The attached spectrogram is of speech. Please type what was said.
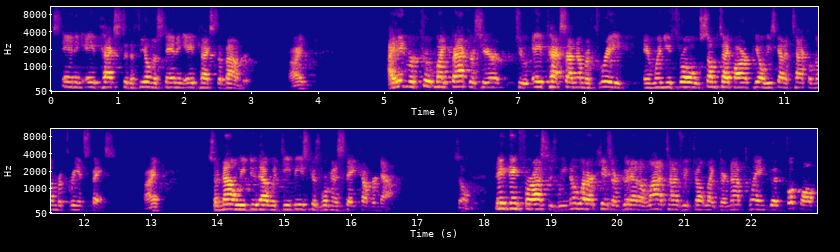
standing apex to the field or standing apex to the boundary. All right. I didn't recruit Mike Backers here to apex on number three and when you throw some type of RPO, he's got to tackle number three in space. All right. So now we do that with DBs because we're going to stay covered down. So big thing for us is we know what our kids are good at. A lot of times we felt like they're not playing good football,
